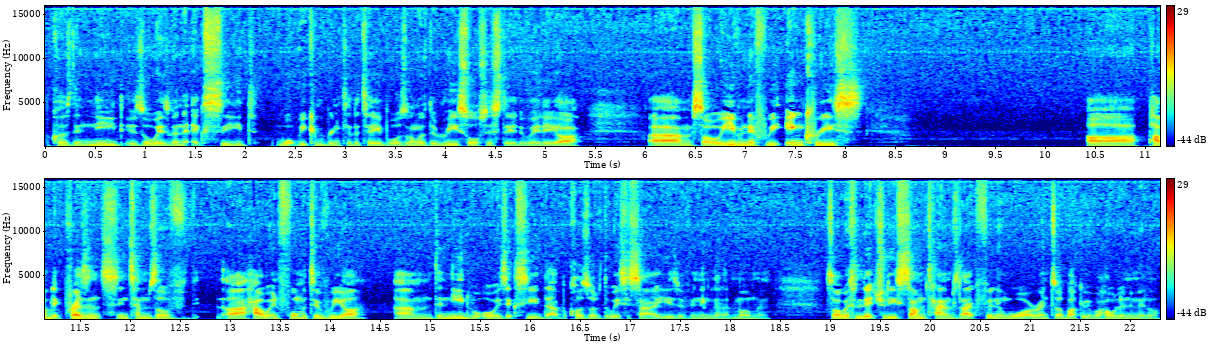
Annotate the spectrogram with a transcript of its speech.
because the need is always going to exceed what we can bring to the table as long as the resources stay the way they are. Um, so even if we increase our public presence in terms of uh, how informative we are, um, the need will always exceed that because of the way society is within England at the moment. So it's literally sometimes like filling water into a bucket with a hole in the middle.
